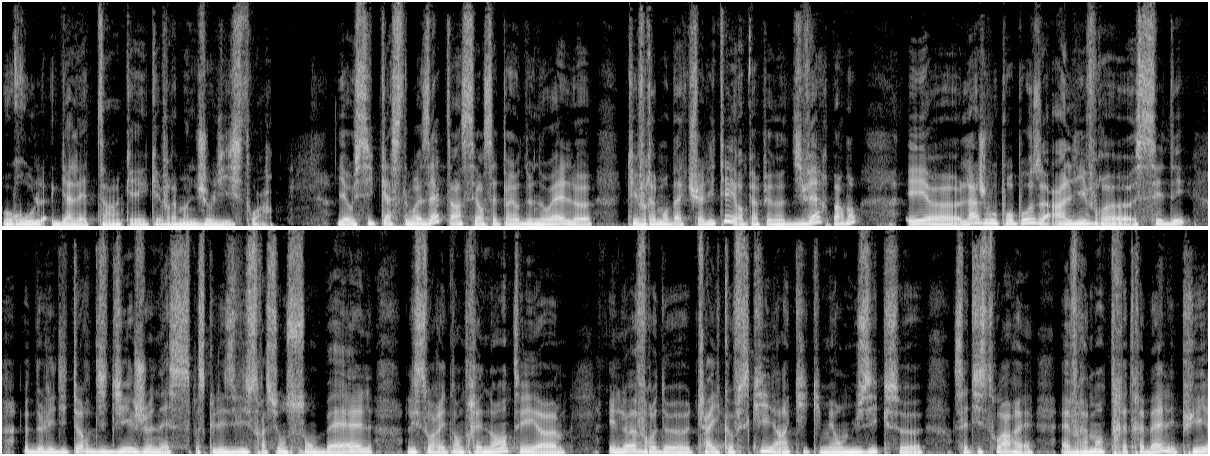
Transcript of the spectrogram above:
Roule Galette, hein, qui, est, vraiment une jolie histoire. Il y a aussi Casse-Noisette, hein, c'est en cette période de Noël euh, qui est vraiment d'actualité, en période d'hiver, pardon. Et euh, là, je vous propose un livre euh, CD de l'éditeur Didier Jeunesse, parce que les illustrations sont belles, l'histoire est entraînante et et l'œuvre de Tchaïkovski, hein, qui, qui, met en musique ce, cette histoire, est, vraiment très très belle. Et puis,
